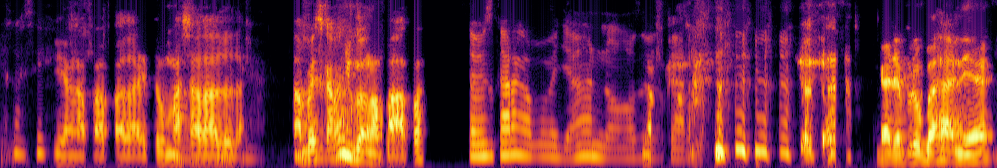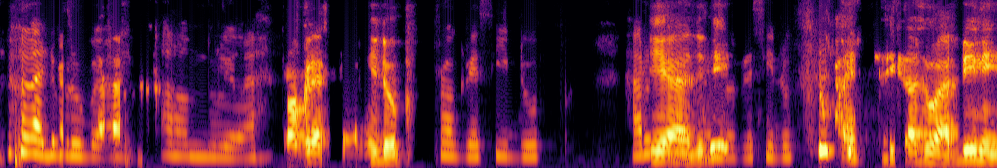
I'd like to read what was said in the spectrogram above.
Iya sih ya nggak apa-apa lah itu masa Oh, lalu lah iya. sampai sekarang juga nggak apa-apa sampai sekarang nggak apa-apa jangan dong sampai sekarang. Nggak ada perubahan ya? Ada perubahan alhamdulillah. Progres hidup. Progres hidup. Harus Iya, ya, jadi- progres hidup. SD di Lazuardi nih?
